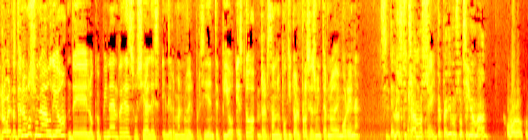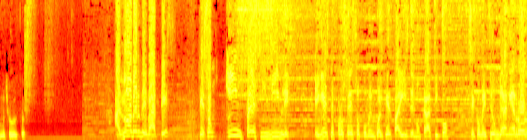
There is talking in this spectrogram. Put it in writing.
Roberto, tenemos un audio de lo que opina en redes sociales el hermano del presidente Pío. Esto, regresando un poquito al proceso interno de Morena. Si Lo escuchamos, ahí. te pedimos tu Sí. opinión, ¿va? ¿Cómo no? Con mucho gusto. al no haber debates que son imprescindibles en este proceso como en cualquier país democrático, se cometió un gran error,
